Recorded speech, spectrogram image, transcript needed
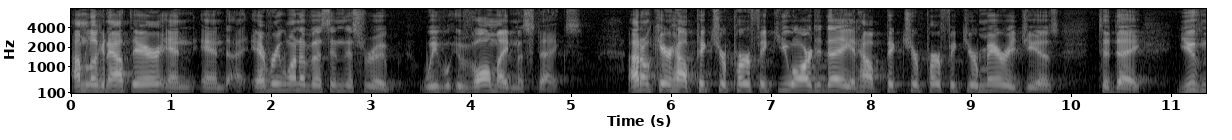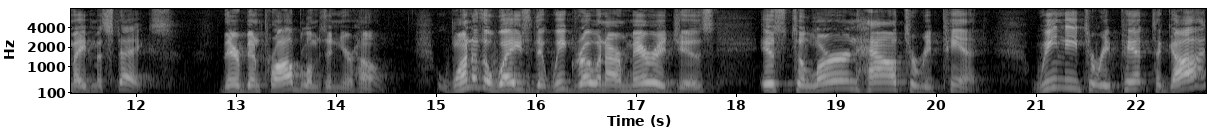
I'm looking out there, and, and uh, every one of us in this room, we've, we've all made mistakes. I don't care how picture perfect you are today and how picture perfect your marriage is today. You've made mistakes. There have been problems in your home. One of the ways that we grow in our marriages is to learn how to repent. We need to repent to God,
